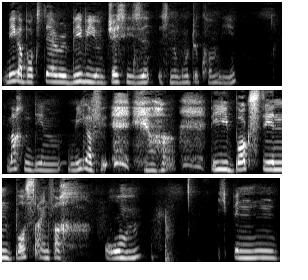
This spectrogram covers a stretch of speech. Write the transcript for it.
Megabox Daryl, Bibi und Jessie sind, ist eine gute Kombi. Machen dem mega viel. Ja, Bibi boxt den Boss einfach rum. Ich bin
